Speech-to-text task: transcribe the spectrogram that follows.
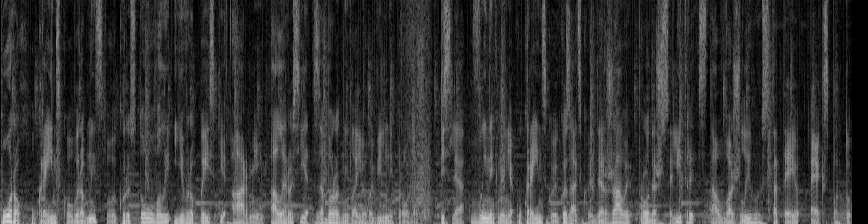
Порох українського виробництва використовували європейські армії, але Росія заборонила його вільний продаж. Після виникнення української козацької держави продаж селітри став важливою статтею експорту.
